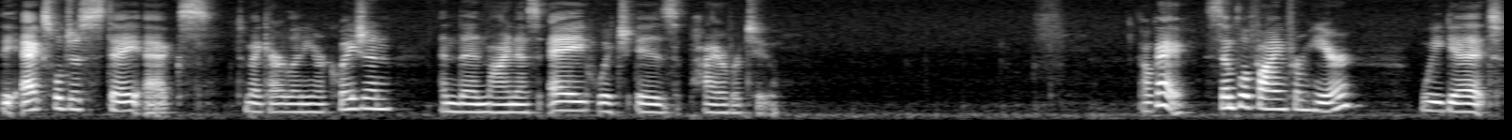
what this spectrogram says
The x will just stay x to make our linear equation, and then minus a, which is pi over 2. Okay, simplifying from here, we get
